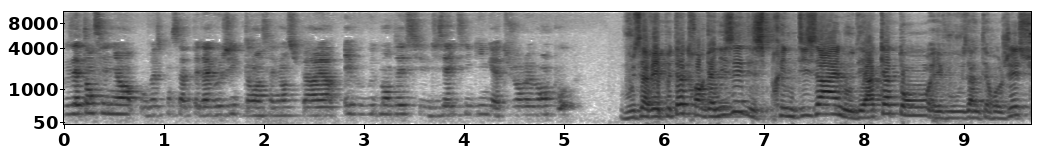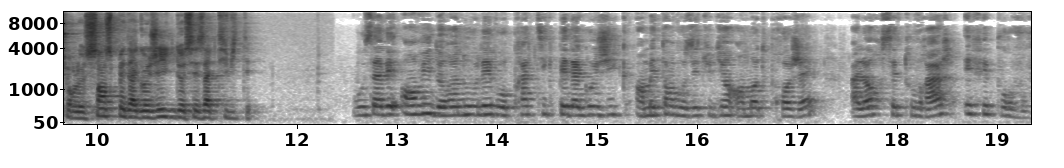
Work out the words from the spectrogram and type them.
Vous êtes enseignant ou responsable pédagogique dans l'enseignement supérieur et vous vous demandez si le design thinking a toujours le vent en poupe? Vous avez peut-être organisé des sprint design ou des hackathons et vous vous interrogez sur le sens pédagogique de ces activités. Vous avez envie de renouveler vos pratiques pédagogiques en mettant vos étudiants en mode projet, alors cet ouvrage est fait pour vous.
